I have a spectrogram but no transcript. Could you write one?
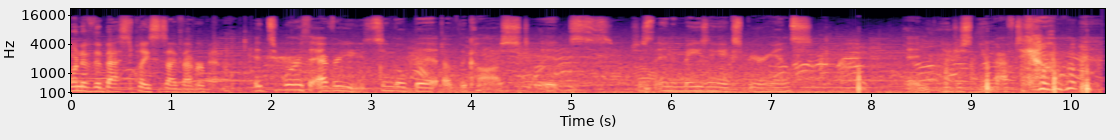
one of the best places I've ever been. It's worth every single bit of the cost. It's just an amazing experience, and you just you have to come.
